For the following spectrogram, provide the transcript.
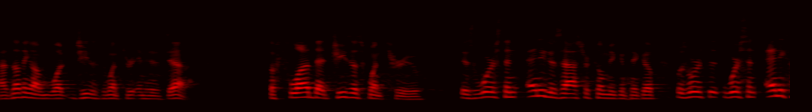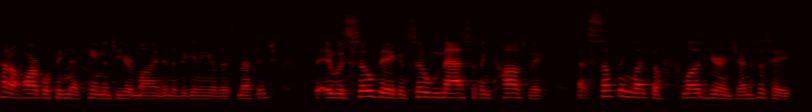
Has nothing on what Jesus went through in his death. The flood that Jesus went through is worse than any disaster film you can think of, was worse, worse than any kind of horrible thing that came into your mind in the beginning of this message. It was so big and so massive and cosmic that something like the flood here in Genesis 8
